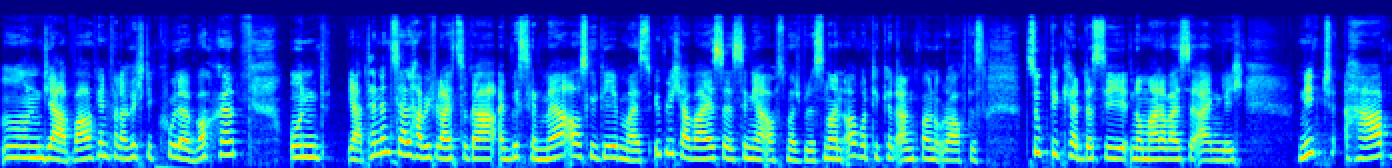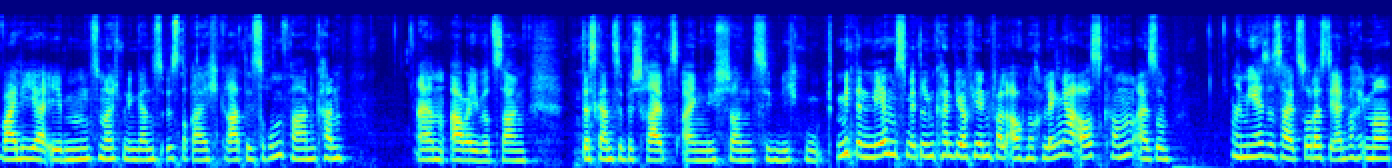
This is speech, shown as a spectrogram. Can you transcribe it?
Und ja, war auf jeden Fall eine richtig coole Woche. Und ja, tendenziell habe ich vielleicht sogar ein bisschen mehr ausgegeben als üblicherweise. Es sind ja auch zum Beispiel das 9-Euro-Ticket angefallen oder auch das Zugticket, das sie normalerweise eigentlich nicht habe, weil ich ja eben zum Beispiel in ganz Österreich gratis rumfahren kann. Ähm, aber ich würde sagen, das Ganze beschreibt es eigentlich schon ziemlich gut. Mit den Lebensmitteln könnt ihr auf jeden Fall auch noch länger auskommen. Also bei mir ist es halt so, dass ich einfach immer,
